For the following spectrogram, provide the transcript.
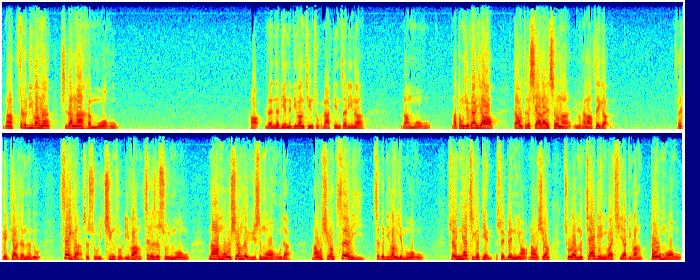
那这个地方呢是让它很模糊。好，人的脸的地方清楚，那点这里呢，让模糊。那同学看一下哦，当我这个下来的时候呢，有没有看到这个？这可以调整程度，这个是属于清楚的地方，这个是属于模糊。那么我希望这鱼是模糊的，那我希望这里这个地方也模糊。所以你要几个点随便你哦。那我希望除了我们焦点以外，其他地方都模糊，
